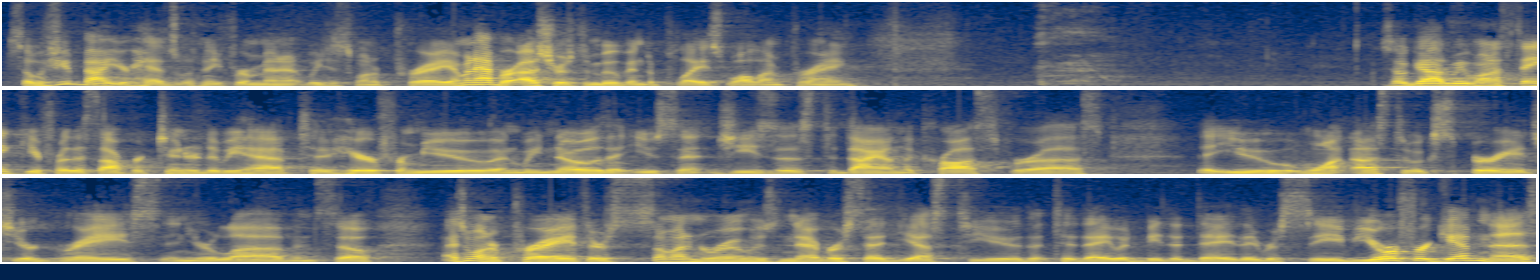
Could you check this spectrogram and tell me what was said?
So if you bow your heads with me for a minute, we just want to pray. I'm going to have our ushers to move into place while I'm praying. So, God, we want to thank you for this opportunity we have to hear from you. And we know that you sent Jesus to die on the cross for us, that you want us to experience your grace and your love. And so, I just want to pray if there's someone in the room who's never said yes to you, that today would be the day they receive your forgiveness.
